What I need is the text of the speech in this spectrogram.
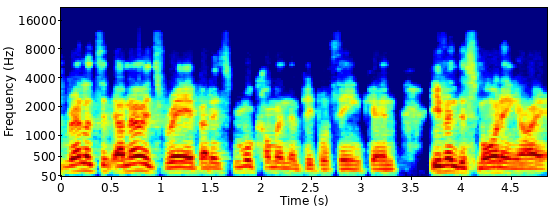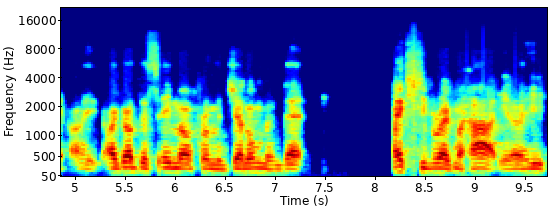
relative. I know it's rare, but it's more common than people think. And even this morning, I I, I got this email from a gentleman that actually broke my heart. You know, he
